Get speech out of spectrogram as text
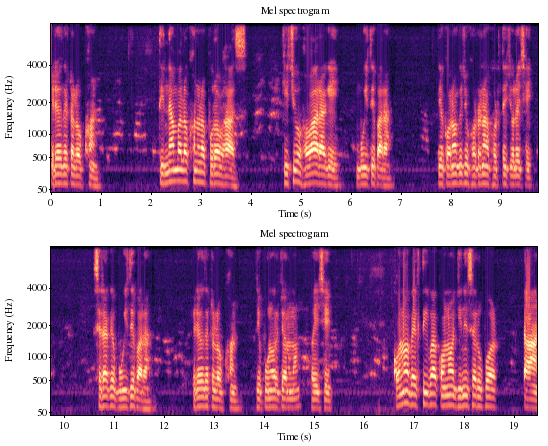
এটা কিন্তু একটা লক্ষণ। তিন নম্বর লক্ষণ হলো পূর্বাভাস কিছু হওয়ার আগে বুঝতে পারা যে কোনো কিছু ঘটনা ঘটতে চলেছে, সেটাকে বুঝতে পারা। এটাও তো একটা লক্ষণ যে পুনর্জন্ম হয়েছে। কোনো ব্যক্তি বা কোনো জিনিসের উপর টান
